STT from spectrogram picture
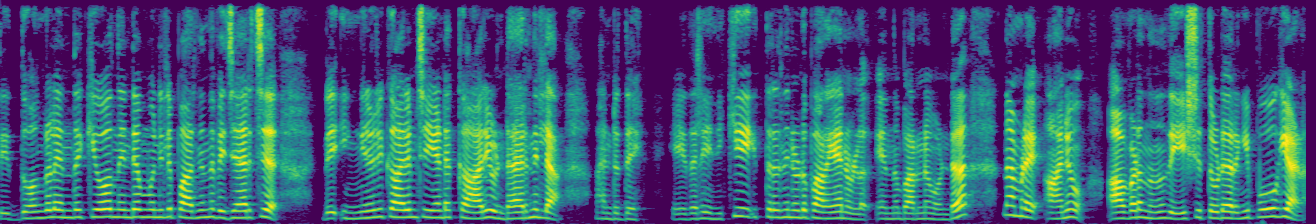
സിദ്ധു അങ്കിൾ എന്തൊക്കെയോ നിന്റെ മുന്നിൽ പറഞ്ഞെന്ന് വിചാരിച്ച് ദേ ഇങ്ങനൊരു കാര്യം ചെയ്യേണ്ട കാര്യം ഉണ്ടായിരുന്നില്ല. അന്റെതേ ഏതായാലും എനിക്ക് ഇത്ര നിന്നോട് പറയാനുള്ളു എന്ന് പറഞ്ഞുകൊണ്ട് നമ്മുടെ അനു അവിടെ നിന്ന് ദേഷ്യത്തോടെ ഇറങ്ങി പോവുകയാണ്.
